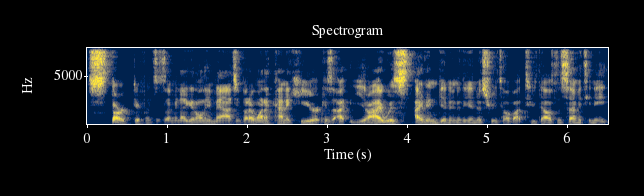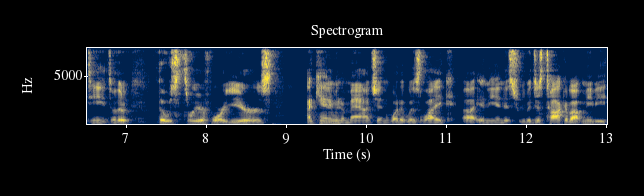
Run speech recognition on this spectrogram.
stark differences. I mean, I can only imagine, but I want to kind of hear because I, you know, I was I didn't get into the industry until about 2017, 18. So there, those three or four years, I can't even imagine what it was like uh, in the industry. But just talk about maybe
